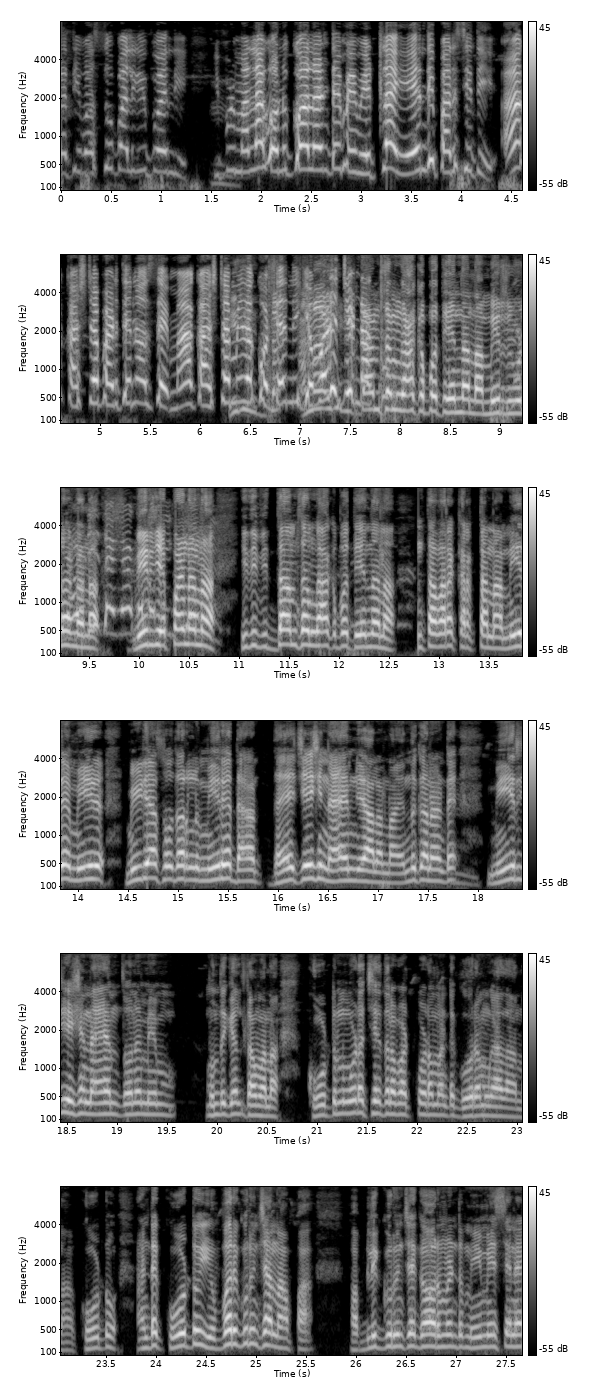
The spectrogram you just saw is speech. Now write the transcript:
ప్రతి వస్తువు పలిగిపోయింది. ఇప్పుడు మళ్ళా కొనుక్కోవాలంటే మేము ఎట్లా? ఏంది పరిస్థితి? ఆ కష్టపడితేనే వస్తాయి. మా కష్టం మీద కొట్టేది విద్వాంసం కాకపోతే ఏందన్నా? మీరు చూడండి అన్న. మీరు చెప్పండి అన్న. ఇది విద్వాంసం కాకపోతే ఏందన్న? ఇంతవరకు కరెక్ట్ అన్న. మీరే మీరు మీడియా సోదరులు మీరే ద- దయచేసి న్యాయం చేయాలన్న. ఎందుకనంటే మీరు చేసే న్యాయంతోనే మేము ముందుకెళ్తామన్న. కోర్టును కూడా చేతులు పట్టుకోవడం అంటే ఘోరం కాదా అన్న కోర్టు అంటే కోర్టు ఎవరి గురించి అన్న ప- పబ్లిక్ గురించే గవర్నమెంట్ మేమేస్తేనే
